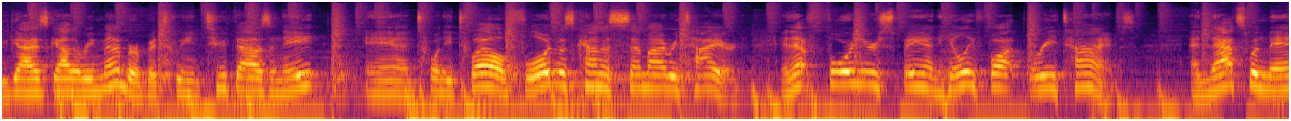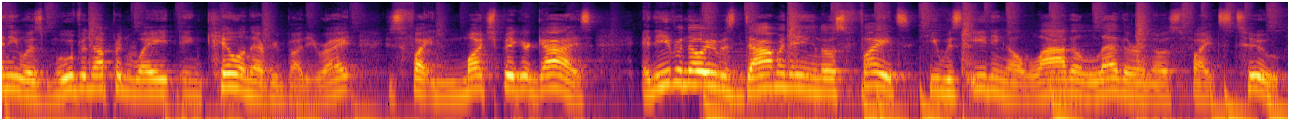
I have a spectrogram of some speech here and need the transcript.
You guys got to remember between 2008 and 2012, Floyd was kind of semi retired. In that four year span, he only fought three times. And that's when Manny was moving up in weight and killing everybody, right? He's fighting much bigger guys. And even though he was dominating those fights, he was eating a lot of leather in those fights too.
